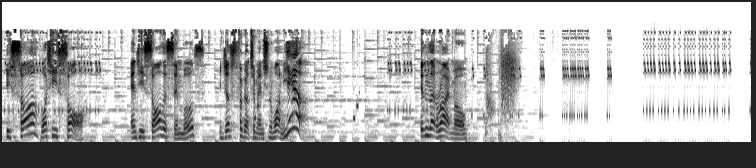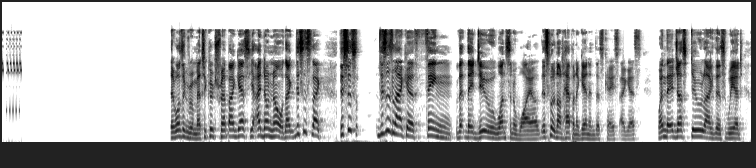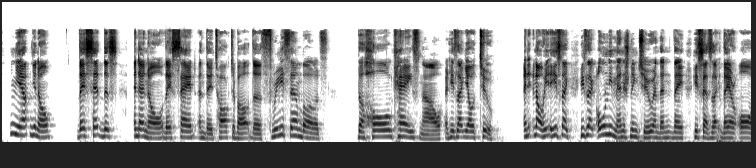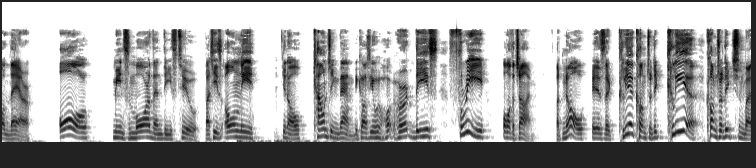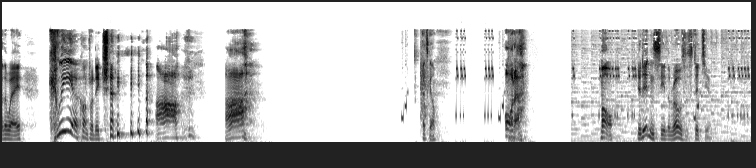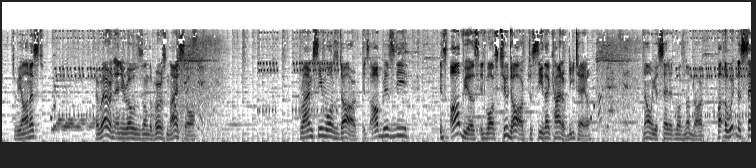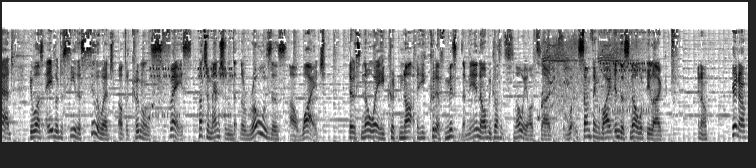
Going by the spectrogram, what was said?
He saw what he saw. And he saw the symbols. He just forgot to mention one. Yeah! Isn't that right, Moe? There was a grammatical trap, I guess. Yeah, I don't know. Like this is like this is this is like a thing that they do once in a while. This will not happen again in this case, I guess. When they just do like this weird, yeah, you know, they said this, and I know they said and they talked about the three symbols, the whole case now, and he's like, yo, two. And no, he, he's like he's like only mentioning two, and then they he says like they are all there, all means more than these two, but he's only, you know, counting them because you heard these three all the time. But no, it is a clear contradict clear contradiction by the way. Clear contradiction. ah. Ah. Let's go. Order. Moe, you didn't see the roses, did you? To be honest, there weren't any roses on the person I saw. Crime scene was dark. It's obviously... It's obvious it was too dark to see that kind of detail. No, you said it was not dark. But the witness said he was able to see the silhouette of the criminal's face. Not to mention that the roses are white. There's no way he could not, he could have missed them, you know, because it's snowy outside. Something white in the snow would be like, you know, you know.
